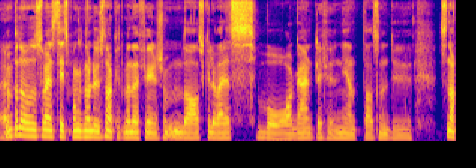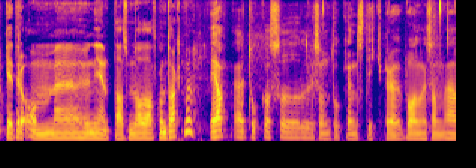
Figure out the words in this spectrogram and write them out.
Ja. Men på noe som helst tidspunkt, når du snakket med den fyren som da skulle være svogeren til hun jenta som du snakket om eh, hun jenta som du hadde hatt kontakt med? Ja, jeg tok også liksom tok en stikkprøve på liksom, ja,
